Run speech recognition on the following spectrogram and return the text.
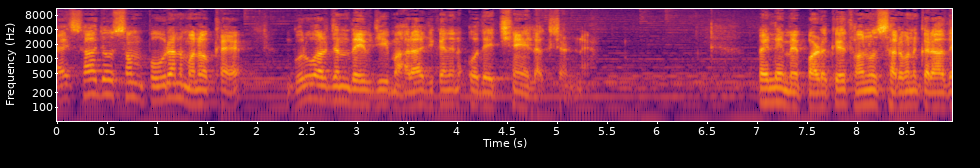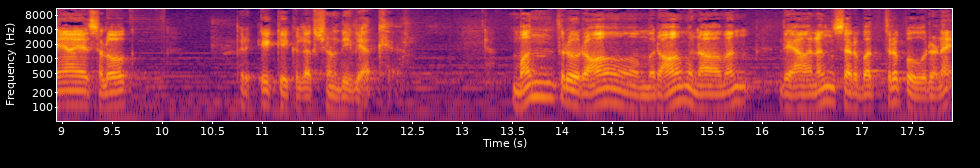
ਐਸਾ ਜੋ ਸੰਪੂਰਨ ਮਨੁੱਖ ਹੈ, ਗੁਰੂ ਅਰਜਨ ਦੇਵ ਜੀ ਮਹਾਰਾਜ ਕਹਿੰਦੇ ਨੇ, ਉਹਦੇ 6 ਲਕਸ਼ਣ ਨੇ। ਪਹਿਲੇ ਮੈਂ ਪੜ੍ਹ ਕੇ ਤੁਹਾਨੂੰ ਸਰਵਨ ਕਰਾ ਦਿਆਂ ਇਹ ਸ਼ਲੋਕ, ਫਿਰ ਇੱਕ ਇੱਕ ਲਕਸ਼ਣ ਦੀ ਵਿਆਖਿਆ। ਮੰਤਰ ਰਾਮ ਰਾਮ ਨਾਮੰ, ਧਿਆਨੰ ਸਰਬਤਰ ਪੂਰਣੇ।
